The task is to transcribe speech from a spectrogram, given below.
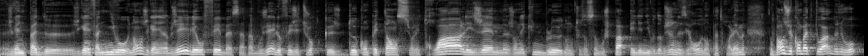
Euh, je gagne pas de, je gagne, enfin de niveau, non, j'ai gagné un objet. Les hauts faits, ben, ça n'a pas bougé. Les hauts faits, j'ai toujours que deux compétences sur les trois. Les gemmes, j'en ai qu'une bleue, donc tout ça, ça bouge pas. Et les niveaux d'objets, j'en ai zéro, donc pas de problème. Donc par contre, je vais combattre toi de nouveau.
